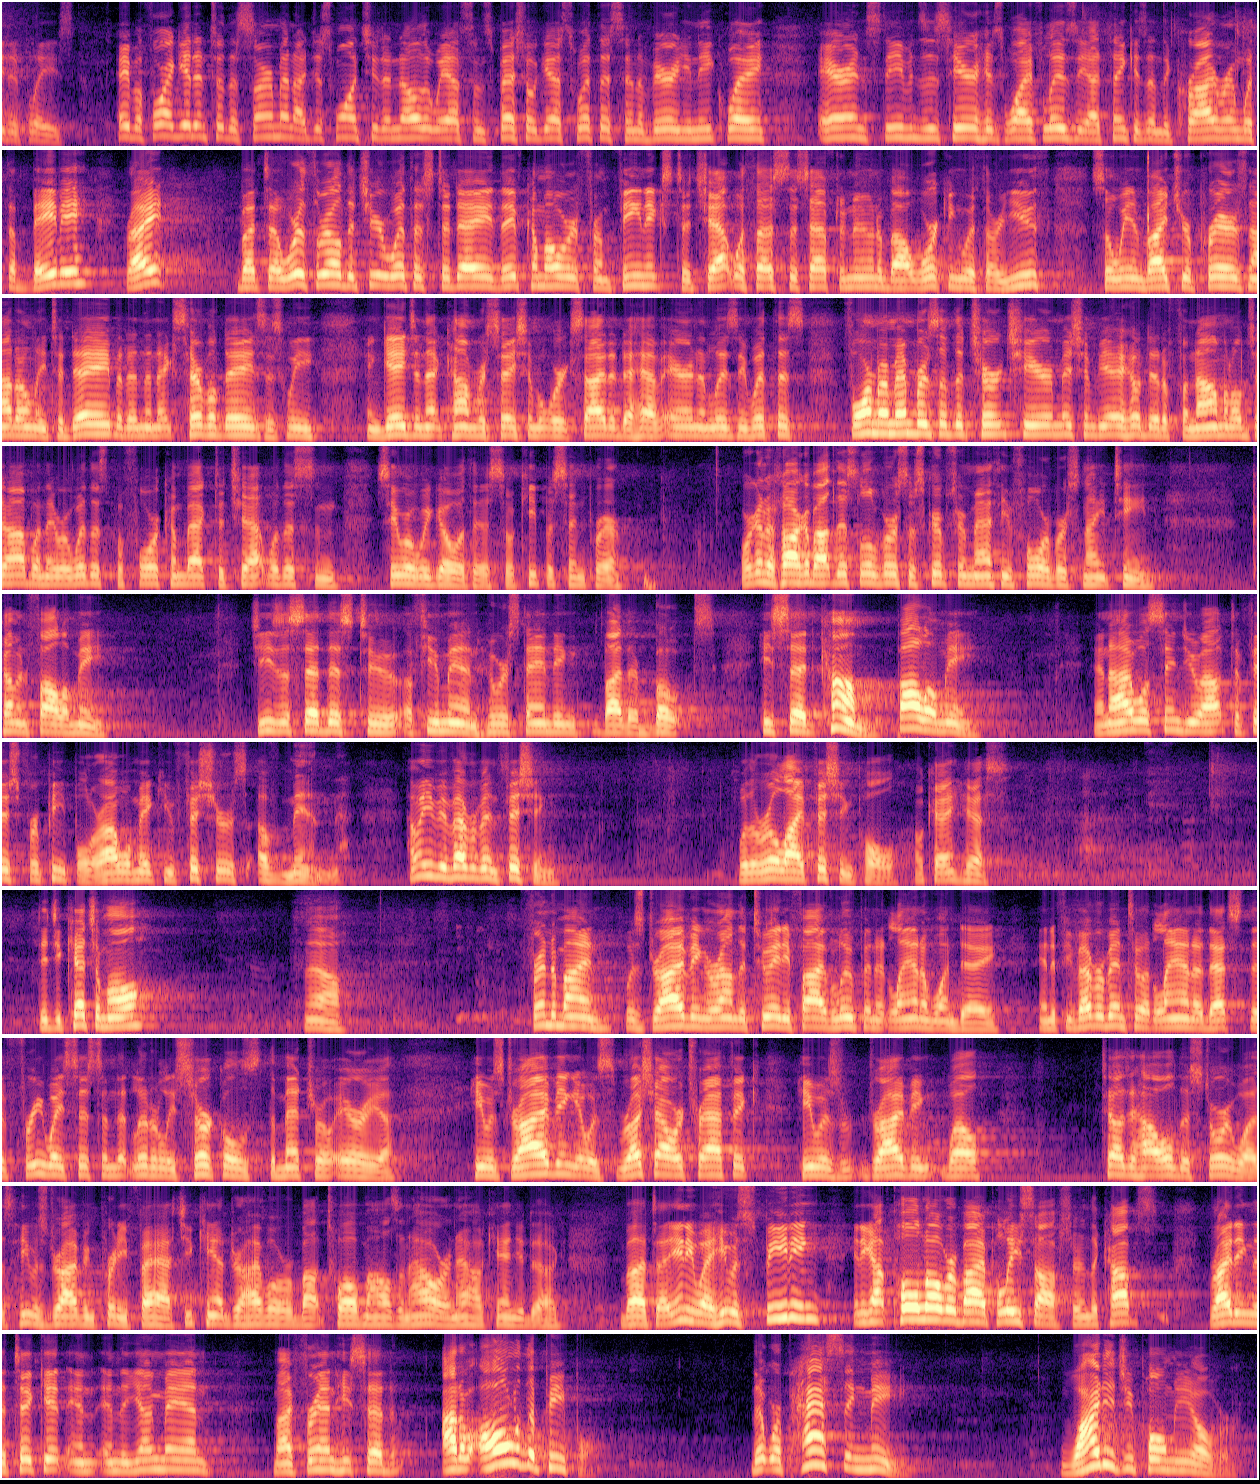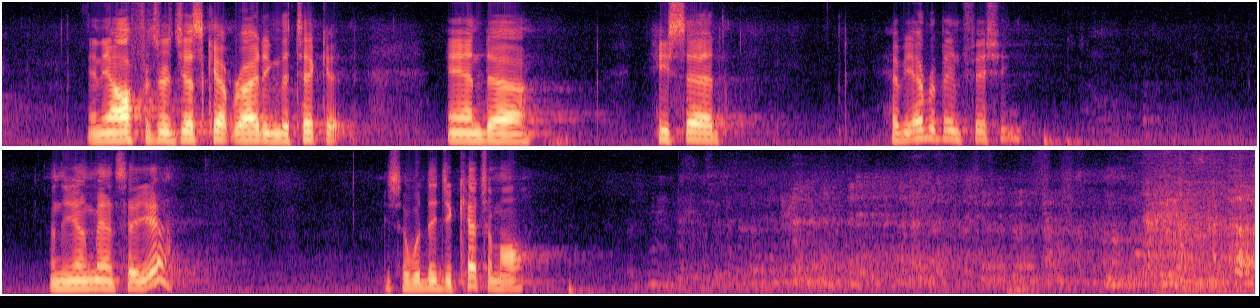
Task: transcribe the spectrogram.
seated, please. Hey, before I get into the sermon, I just want you to know that we have some special guests with us in a very unique way. Aaron Stevens is here. His wife Lizzie, I think, is in the cry room with the baby, right? But uh, we're thrilled that you're with us today. They've come over from Phoenix to chat with us this afternoon about working with our youth. So we invite your prayers not only today, but in the next several days as we engage in that conversation. But we're excited to have Aaron and Lizzie with us. Former members of the church here, in Mission Viejo, did a phenomenal job when they were with us before. Come back to chat with us and see where we go with this. So keep us in prayer. We're going to talk about this little verse of Scripture in Matthew 4, verse 19. Come and follow me. Jesus said this to a few men who were standing by their boats. He said, Come, follow me, and I will send you out to fish for people, or I will make you fishers of men. How many of you have ever been fishing with a real life fishing pole? Okay, yes. Did you catch them all? No. A friend of mine was driving around the 285 loop in Atlanta one day, and if you've ever been to Atlanta, that's the freeway system that literally circles the metro area. He was driving, it was rush hour traffic. He was driving, well, tells you how old this story was. He was driving pretty fast. You can't drive over about 12 miles an hour now, can you, Doug? But uh, anyway, he was speeding and he got pulled over by a police officer, and the cops writing the ticket. And, and the young man, my friend, he said, Out of all of the people that were passing me, why did you pull me over? And the officer just kept writing the ticket. And uh, he said, Have you ever been fishing? And the young man said, Yeah. He said, Well, did you catch them all?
